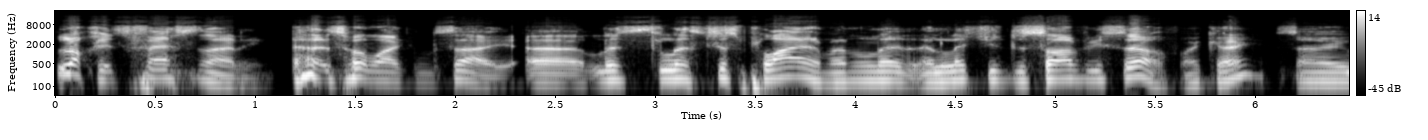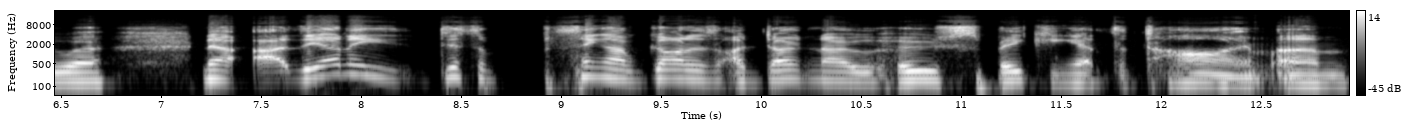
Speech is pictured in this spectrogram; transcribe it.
look, it's fascinating. That's all I can say. Uh, let's let's just play them and let and let you decide for yourself. Okay. So uh, now uh, the only dis- thing I've got is I don't know who's speaking at the time. Um,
